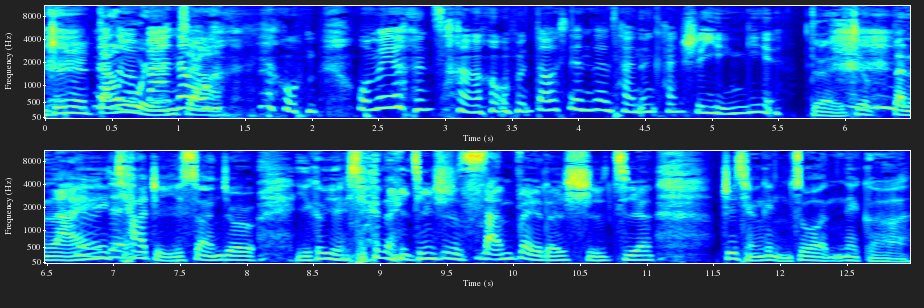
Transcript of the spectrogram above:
真是耽误人家。那我那我我们也很惨啊，我们到现在才能开始营业。对，就本来掐指一算，就一个月，现在已经是三倍的时间。之前跟你做那个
